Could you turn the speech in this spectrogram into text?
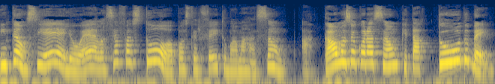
Então, se ele ou ela se afastou após ter feito uma amarração, Acalma seu coração que tá tudo bem.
